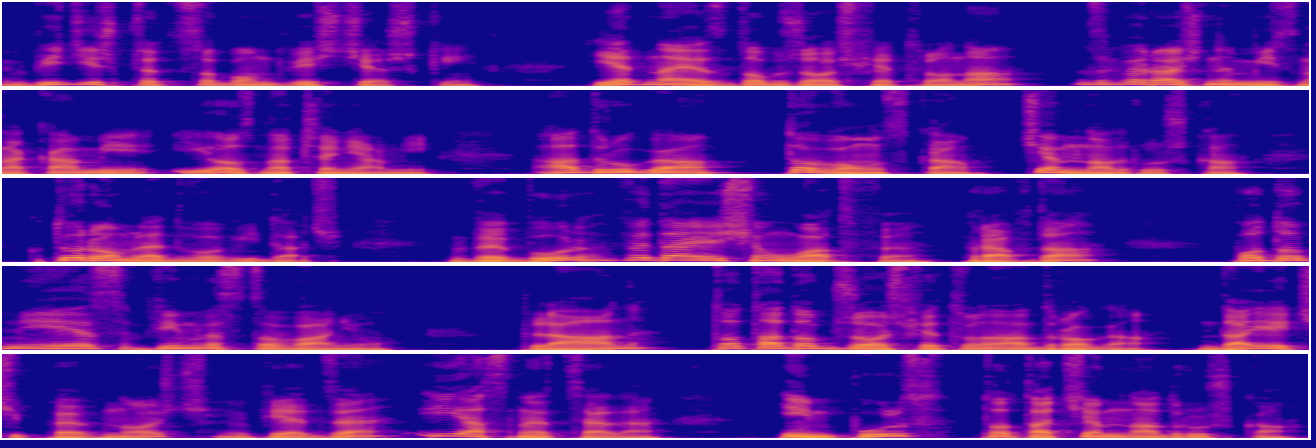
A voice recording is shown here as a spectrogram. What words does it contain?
widzisz przed sobą dwie ścieżki. Jedna jest dobrze oświetlona, z wyraźnymi znakami i oznaczeniami, a druga to wąska, ciemna dróżka, którą ledwo widać. Wybór wydaje się łatwy, prawda? Podobnie jest w inwestowaniu. Plan to ta dobrze oświetlona droga. Daje ci pewność, wiedzę i jasne cele. Impuls to ta ciemna dróżka,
